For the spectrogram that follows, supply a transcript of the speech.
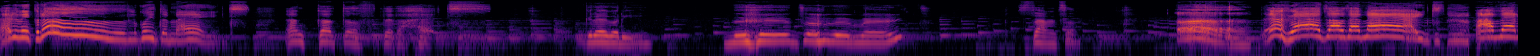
I'll be cruel with the maids and cut off their heads. Gregory, the heads of the maids? Samson. Ugh, the heads of the maids of their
